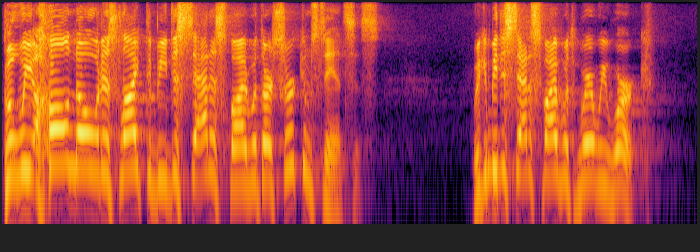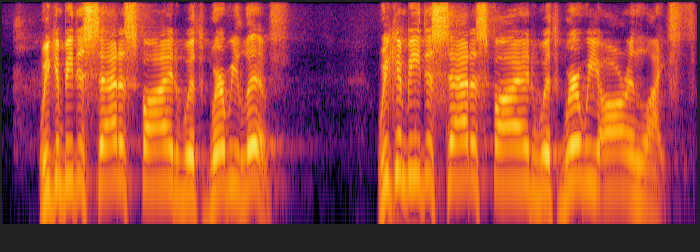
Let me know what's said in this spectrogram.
But we all know what it's like to be dissatisfied with our circumstances. We can be dissatisfied with where we work. We can be dissatisfied with where we live. We can be dissatisfied with where we are in life.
